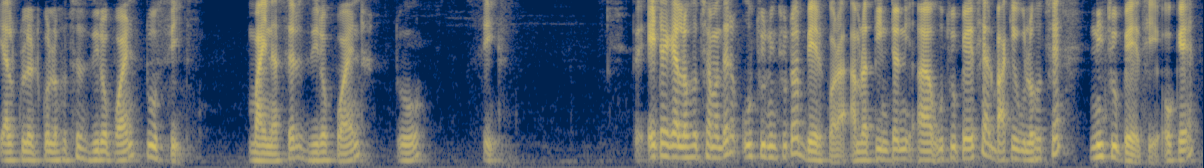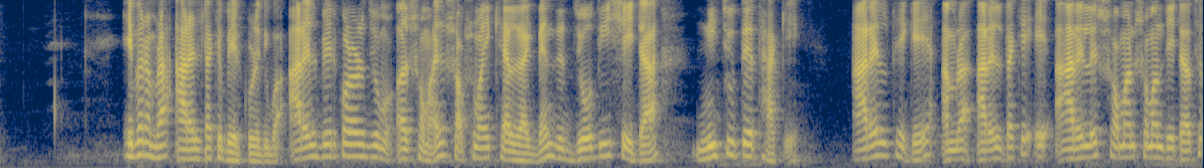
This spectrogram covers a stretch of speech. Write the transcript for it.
calculate করলে হচ্ছে জিরো পয়েন্ট টু সিক্স মাইনাসের জিরো পয়েন্ট টু সিক্স। তো এটা গেল হচ্ছে আমাদের উঁচু নিচুটা বের করা। আমরা তিনটা উঁচু পেয়েছি আর বাকিগুলো হচ্ছে নিচু পেয়েছি, ওকে? এবার আমরা আরএলটাকে বের করে দিব। আরএল বের করার সময় সবসময় খেয়াল রাখবেন যে যদি সেইটা নিচুতে থাকে, আরএল থেকে আমরা আরএলটাকে এই আরএল এর সমান সমান যেটা আছে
